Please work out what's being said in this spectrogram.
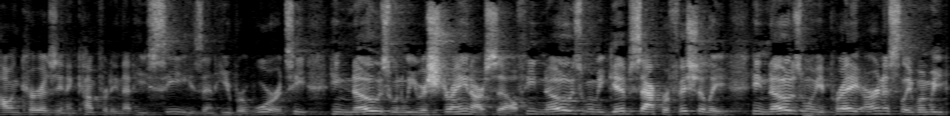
How encouraging and comforting that He sees and He rewards. He, he knows when we restrain ourselves. He knows when we give sacrificially. He knows when we pray earnestly, when we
